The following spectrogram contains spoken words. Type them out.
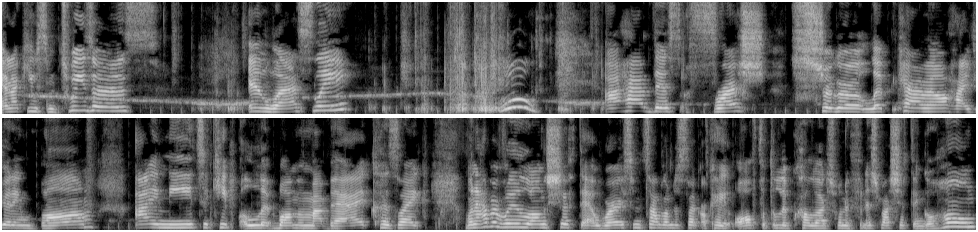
And I keep some tweezers. And lastly Woo! I have this fresh sugar lip caramel hydrating balm. I need to keep a lip balm in my bag because like when I have a really long shift at work, sometimes I'm just like, okay, off with the lip color. I just want to finish my shift and go home.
